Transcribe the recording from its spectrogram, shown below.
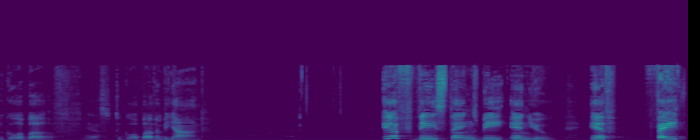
To go above. Yes, to go above and beyond. If these things be in you, if faith,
